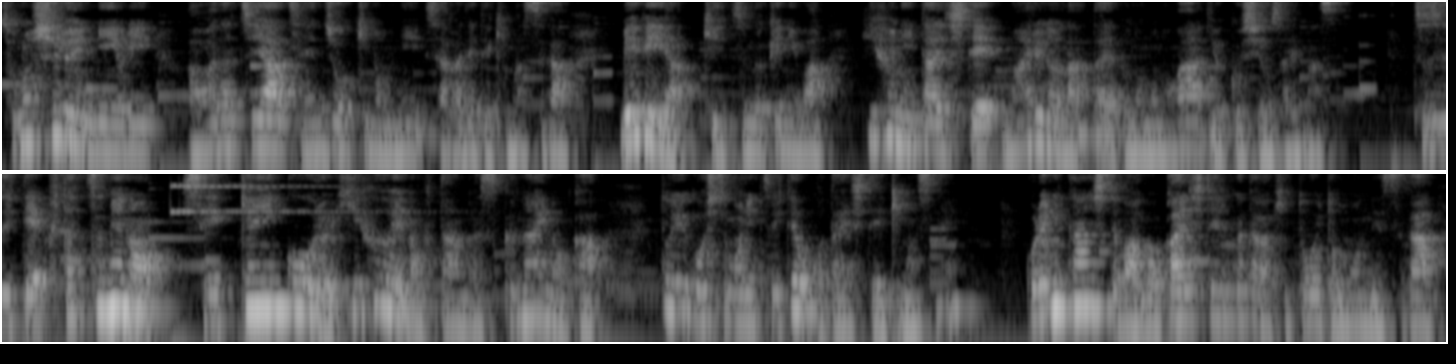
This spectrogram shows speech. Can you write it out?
その種類により泡立ちや洗浄機能に差が出てきますがベビーやキッズ向けには皮膚に対してマイルドなタイプのものがよく使用されます。続いて2つ目の石鹸イコール皮膚への負担が少ないのかというご質問についてお答えしていきますね。これに関しては誤解している方がきっと多いと思うんですが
